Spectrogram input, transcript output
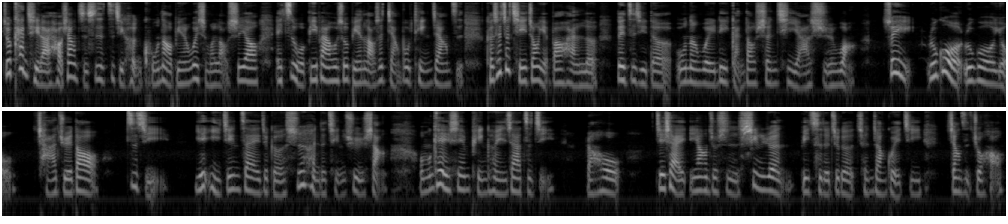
就看起来好像只是自己很苦恼，别人为什么老是要诶自我批判，或者说别人老是讲不听这样子。可是这其中也包含了对自己的无能为力感到生气啊、失望。所以，如果如果有察觉到自己也已经在这个失衡的情绪上，我们可以先平衡一下自己。然后接下来一样就是信任彼此的这个成长轨迹，这样子就好，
